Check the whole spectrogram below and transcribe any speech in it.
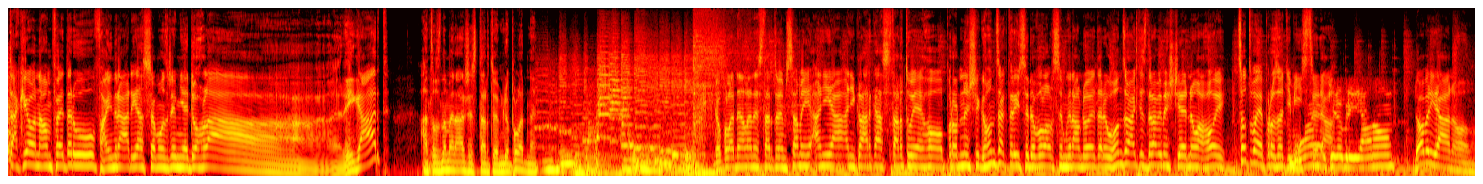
Tak jo, nám Féteru Fine Rádia samozřejmě dohlá Rigard. A to znamená, že startujeme dopoledne. Dopoledne ale nestartujeme sami, ani já, ani Klárka startuje ho pro dnešek Honza, který se dovolal sem k nám do Eteru. Honzo, já tě zdravím ještě jednou, ahoj. Co tvoje prozatímní středa? dobrý ráno. Dobrý ráno,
